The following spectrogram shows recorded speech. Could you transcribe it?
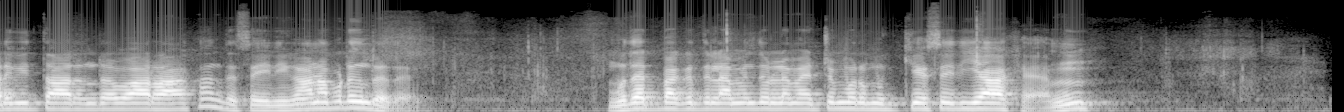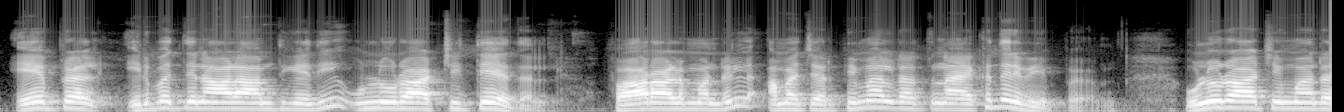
அறிவித்தார் என்றவாறாக அந்த செய்தி காணப்படுகின்றது. முதற் பக்கத்தில் அமைந்துள்ள ஒரு முக்கிய செய்தியாக ஏப்ரல் இருபத்தி நாலாம் தேதி உள்ளூராட்சி தேர்தல். பாராளுமன்றில் அமைச்சர் பிமல் ரத்நாயக்க தெரிவிப்பு. உள்ளூராட்சி மன்ற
